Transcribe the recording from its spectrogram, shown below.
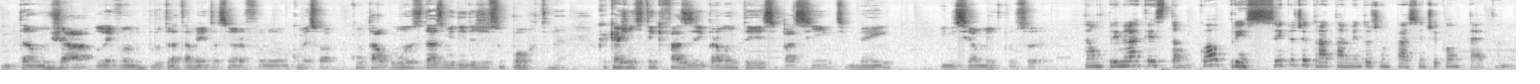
Então, já levando para o tratamento, a senhora falou, começou a contar algumas das medidas de suporte, né? O que, a gente tem que fazer para manter esse paciente bem inicialmente, professora? Então, primeira questão: qual o princípio de tratamento de um paciente com tétano?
